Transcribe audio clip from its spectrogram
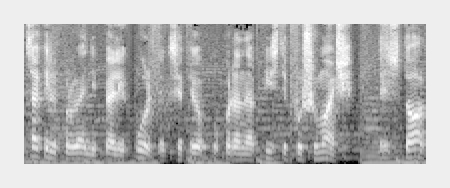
Sabe aquele problema de pele curta que você fica procurando a pista e puxa o manche? É história.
